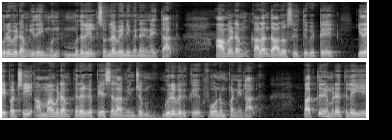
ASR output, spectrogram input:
குருவிடம் இதை முன் முதலில் சொல்ல வேண்டும் என நினைத்தாள். அவனிடம் கலந்து ஆலோசித்துவிட்டு இதை பற்றி அம்மாவிடம் பிறகு பேசலாம் என்றும் குருவிற்கு ஃபோனும் பண்ணினாள். பத்து நிமிடத்திலேயே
